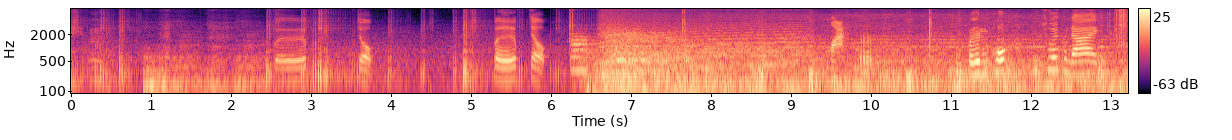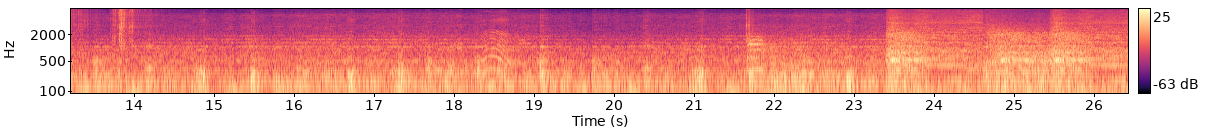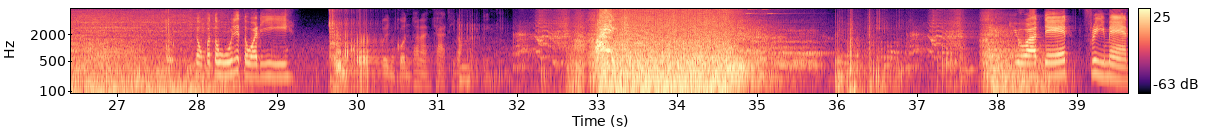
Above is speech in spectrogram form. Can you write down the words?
ปึ๊บ จบ ปึ๊บ จบ มา ปืนพก ช่วยคุณได้ ตูที่ตัวดีปืนกลเท่านั้นค่ะที่น้องติงไป you are dead free man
